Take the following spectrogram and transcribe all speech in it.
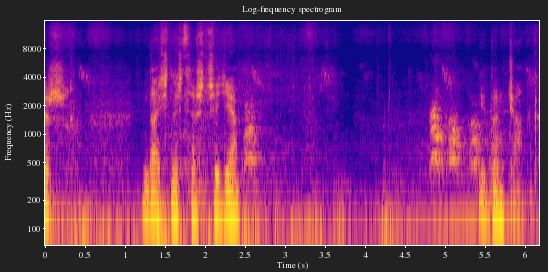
теж дачниця ще є. І дончанка.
